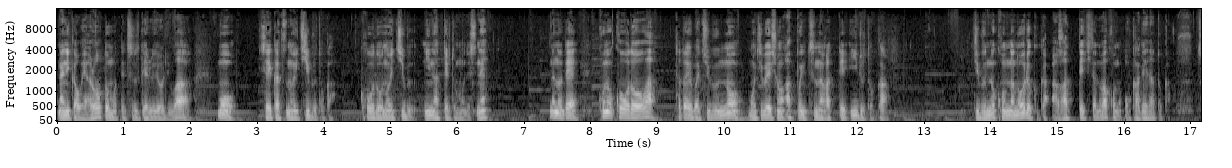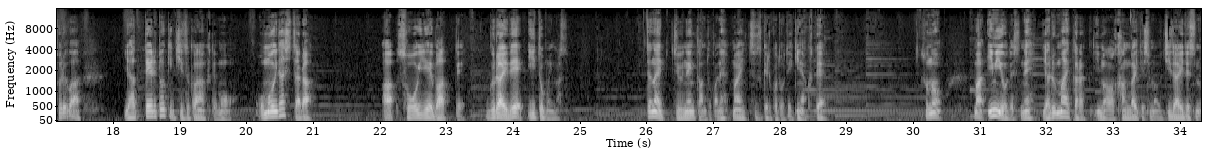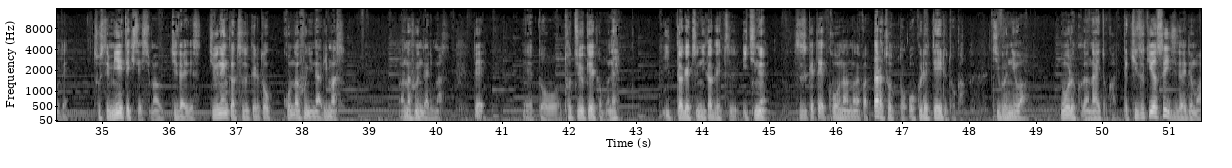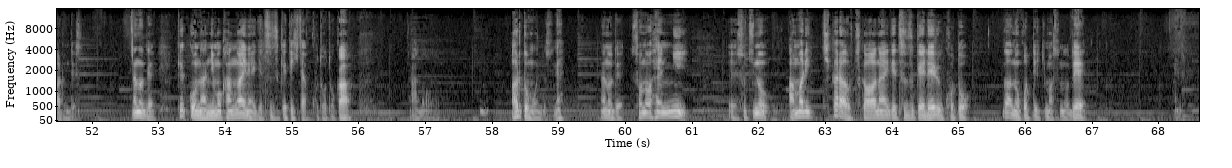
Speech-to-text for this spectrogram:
何かをやろうと思って続けるよりはもう生活の一部とか行動の一部になってると思うんですね。なのでこの行動は例えば自分のモチベーションアップにつながっているとか自分のこんな能力が上がってきたのはこのおかげだとかそれはやっている時気づかなくても思い出したらあそういえばってぐらいでいいと思います。じゃないと10年間とかね毎日続けることできなくて。その、まあ、意味をですねやる前から今は考えてしまう時代ですのでそして見えてきてしまう時代です。10年間続けるとこんな風になります。あんな風になります。で、えーと、途中経過もね1ヶ月2ヶ月1年続けてこうならなかったらちょっと遅れているとか自分には能力がないとかって気づきやすい時代でもあるんです。なので結構何も考えないで続けてきたこととかあのあると思うんですねなのでその辺に、え、そっちのあんまり力を使わないで続けれることが残っていきますので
